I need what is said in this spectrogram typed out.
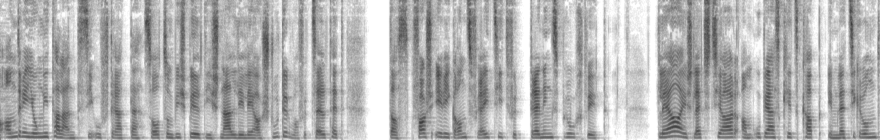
Noch andere junge Talente sind auftreten, so zum Beispiel die schnelle Lea Studer, die erzählt hat, dass fast ihre ganze Freizeit für Trainings gebraucht wird. Die Lea ist letztes Jahr am UBS Kids Cup im letzten Grund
